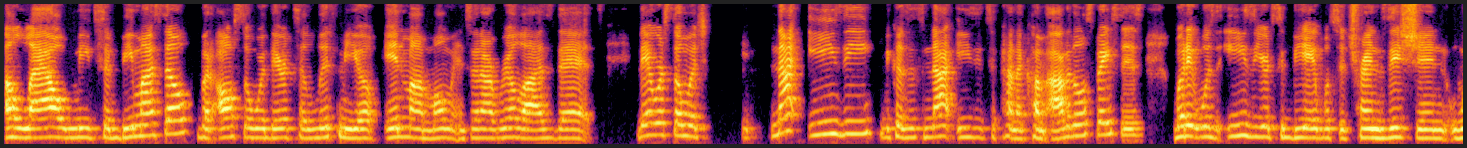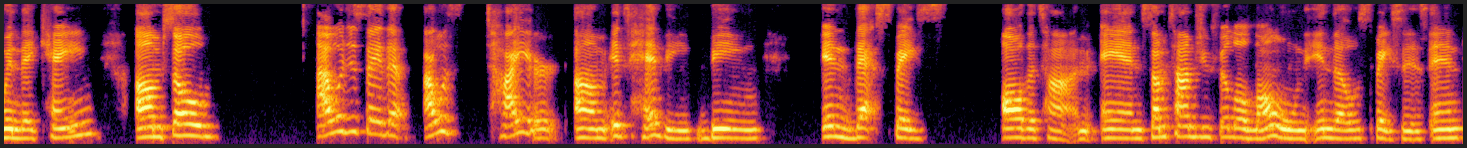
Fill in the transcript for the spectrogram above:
allowed me to be myself, but also were there to lift me up in my moments. And I realized that there were so much not easy because it's not easy to kind of come out of those spaces, but it was easier to be able to transition when they came. Um, so I would just say that I was tired. Um, it's heavy being in that space all the time. And sometimes you feel alone in those spaces. And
